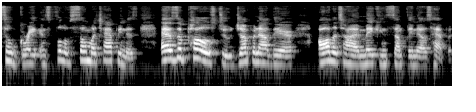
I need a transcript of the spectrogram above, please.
so great and full of so much happiness as opposed to jumping out there all the time making something else happen.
